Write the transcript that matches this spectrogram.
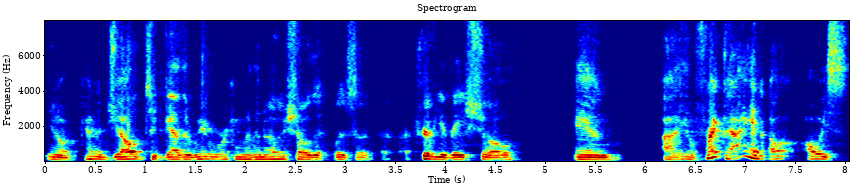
you know kind of gelled together. We were working with another show that was a, a trivia based show, and uh, you know, frankly, I had always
